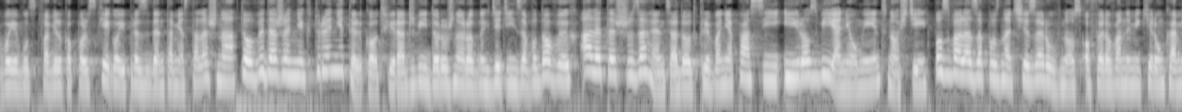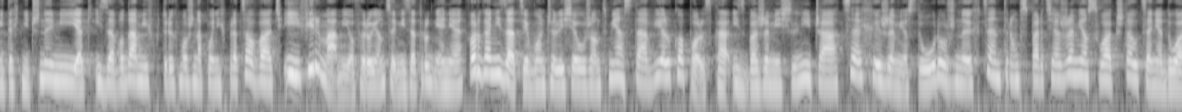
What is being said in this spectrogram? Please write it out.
województwa wielkopolskiego i prezydenta miasta Leszna, to wydarzenie, które nie tylko otwiera drzwi do różnorodnych dziedzin zawodowych, ale też zachęca do odkrywania pasji i rozwijania umiejętności. Pozwala zapoznać się zarówno z oferowanymi kierunkami technicznymi, jak i zawodami, w których można po nich pracować i firmami oferującymi zatrudnienie. W organizację włączyli się Urząd Miasta, Wielkopolska Izba Rzemieślnicza, Cechy Rzemiosł Różnych, Centrum Wsparcia Rzemiosła, Kształcenia Dualnego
